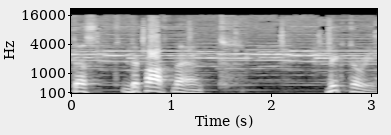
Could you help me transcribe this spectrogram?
Test Department. Victory.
